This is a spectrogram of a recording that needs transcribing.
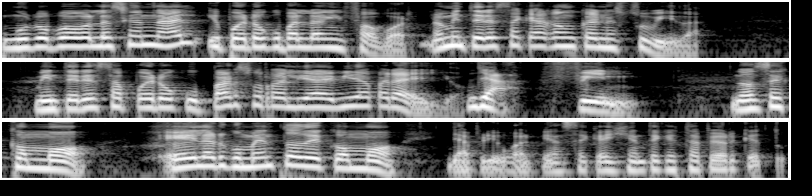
un grupo poblacional y poder ocuparla a mi favor. No me interesa que hagan con su vida. Me interesa poder ocupar su realidad de vida para ello. Ya. Fin. Entonces, como el argumento de como, ya, pero igual piensa que hay gente que está peor que tú.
